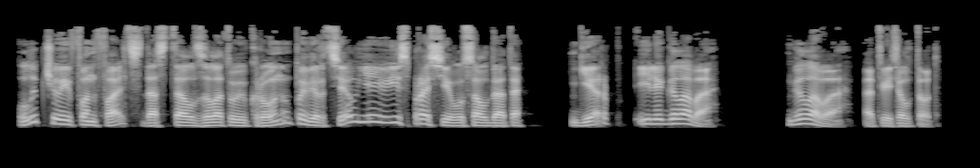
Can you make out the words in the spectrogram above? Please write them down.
Улыбчивый фон Фальц достал золотую крону, повертел ею и спросил у солдата, «Герб или голова?» «Голова», — ответил тот.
